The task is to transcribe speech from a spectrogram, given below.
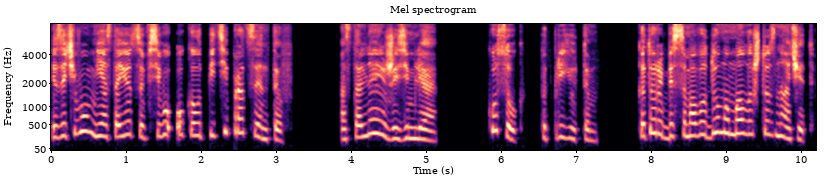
из-за чего мне остается всего около 5%. Остальная же земля — кусок под приютом, который без самого дома мало что значит.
